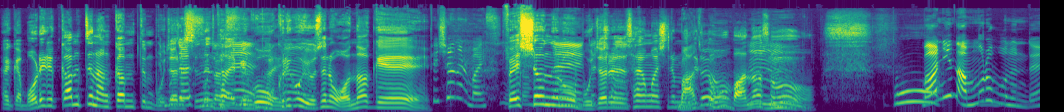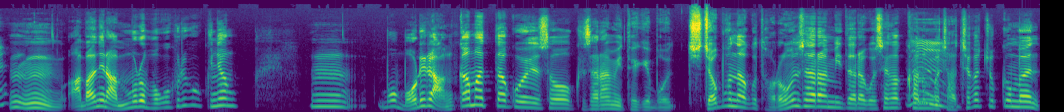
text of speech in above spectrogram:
그러니까 머리를 감든 안 감든 모자를 모자를 쓰는 타입이고 타입. 그리고 요새는 워낙에 패션을 많이 쓰니까. 패션으로 네, 모자를 그쵸. 사용하시는 분들이 맞아요. 너무 많아서 뭐 많이는 안 물어보는데. 음, 음. 아, 많이는 안 물어보고 그리고 그냥 음, 뭐 머리를 안 감았다고 해서 그 사람이 되게 뭐 지저분하고 더러운 사람이다라고 생각하는 음. 것 자체가 조금은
